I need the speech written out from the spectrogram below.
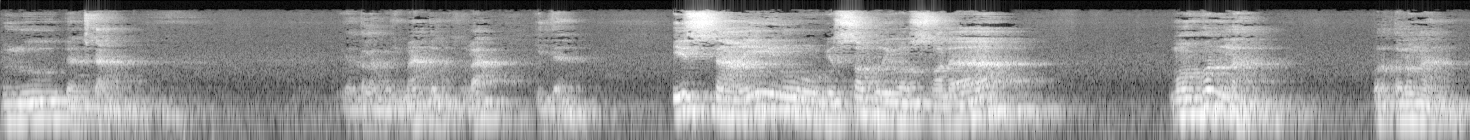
Dulu dan sekarang. Yang telah beriman termasuklah kita. Ista'inu bis sabri was salat Mohonlah pertolongan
